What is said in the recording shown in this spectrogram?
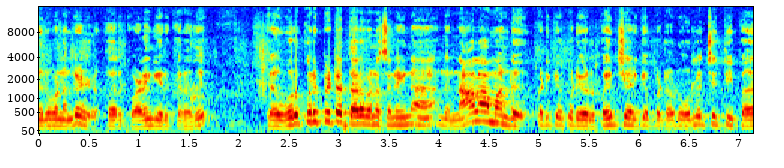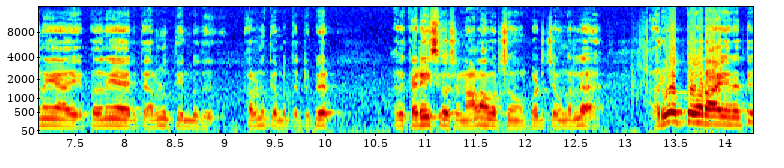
நிறுவனங்கள் அதற்கு வழங்கியிருக்கிறது. ஒரு குறிப்பிட்ட தரவு என்ன சொன்னீங்கன்னா இந்த நாலாம் ஆண்டு படிக்கக்கூடிய ஒரு பயிற்சி அளிக்கப்பட்டவர் ஒரு லட்சத்தி பதினையாயிர பதினையாயிரத்தி அறுநூற்றி எண்பது அறுநூற்றி ஐம்பத்தெட்டு பேர். அது கடைசி வருஷம் நாலாம் வருஷம் படித்தவங்களில் அறுபத்தோராயிரத்தி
